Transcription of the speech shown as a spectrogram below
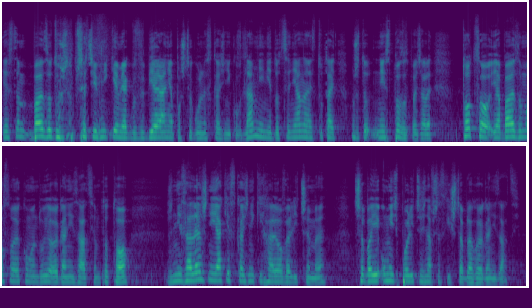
jestem bardzo dużym przeciwnikiem jakby wybierania poszczególnych wskaźników. Dla mnie niedoceniana jest tutaj, może to nie jest prosta odpowiedź, ale to, co ja bardzo mocno rekomenduję organizacjom, to to, że niezależnie jakie wskaźniki HR-owe liczymy, trzeba je umieć policzyć na wszystkich szczeblach organizacji.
